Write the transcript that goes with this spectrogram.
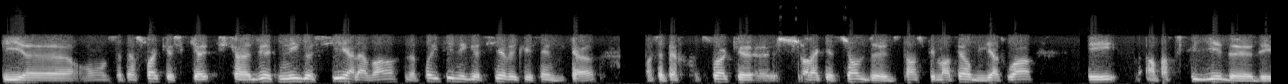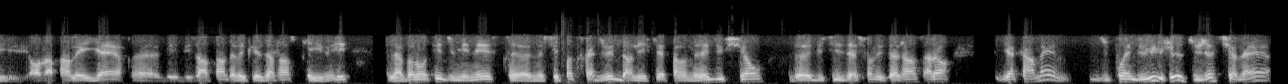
Puis euh, on s'aperçoit que ce qui, a, ce qui, dû être négocié à l'avance n'a pas été négocié avec les syndicats. On s'aperçoit que sur la question de, du temps supplémentaire obligatoire et en particulier de, des, on en parlait hier, euh, des, des, ententes avec les agences privées, la volonté du ministre ne s'est pas traduite dans les faits par une réduction d'utilisation des agences. Alors, il y a quand même, du point de vue juste du gestionnaire,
